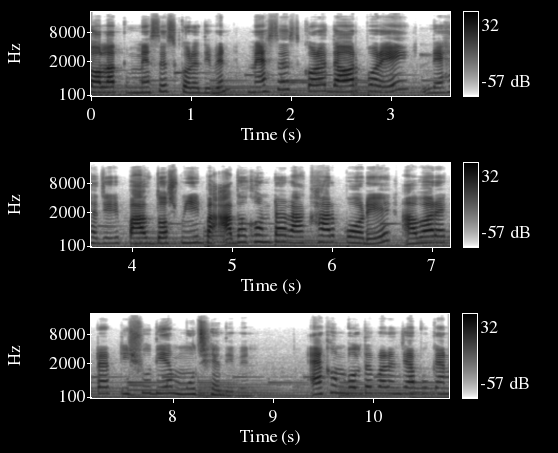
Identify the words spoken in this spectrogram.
তলা মেসেজ করে দিবেন। মেসেজ করে দেওয়ার পরে দেখা যায় পাঁচ দশ মিনিট বা আধা ঘণ্টা রাখার পরে আবার একটা টিস্যু দিয়ে মুছে দিবেন। এখন বলতে পারেন যে, আপু, কেন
